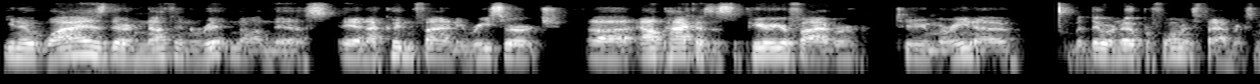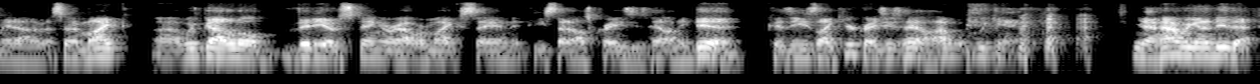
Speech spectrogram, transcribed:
you know, why is there nothing written on this? And I couldn't find any research. Uh, alpaca is a superior fiber to merino, but there were no performance fabrics made out of it. So, Mike, uh, we've got a little video stinger out where Mike's saying that he said I was crazy as hell, and he did because he's like, "You're crazy as hell. I, we can't." you know, how are we going to do that?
